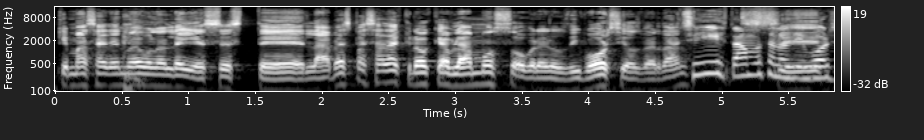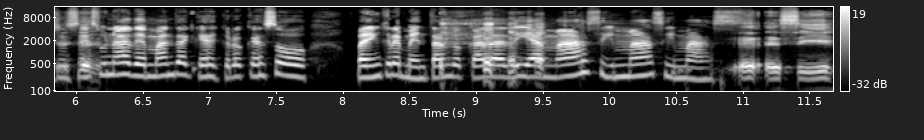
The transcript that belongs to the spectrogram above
qué más hay de nuevo en las leyes? Este, la vez pasada creo que hablamos sobre los divorcios, ¿verdad? Sí, estábamos en los divorcios. Es una demanda que creo que eso va incrementando cada día más y más y más. Eh, eh, sí,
